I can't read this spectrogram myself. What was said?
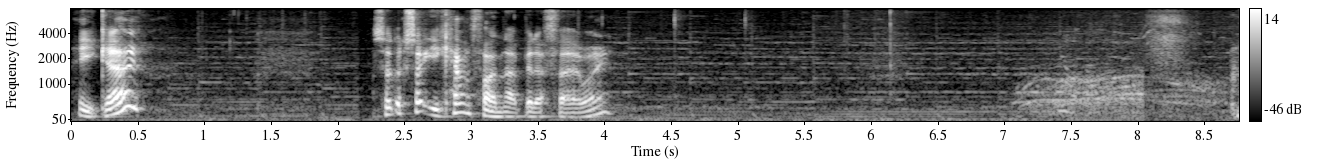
Here you go. So it looks like you can find that bit of fairway.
